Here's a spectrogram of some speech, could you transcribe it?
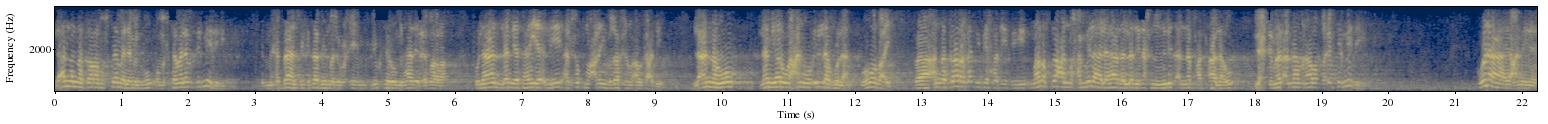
لأن النكارة محتملة منه ومحتملة من تلميذه. ابن حبان في كتابه المجروحين يكثر من هذه العبارة فلان لم يتهيأ لي الحكم عليه بجرح أو تعديل لأنه لم يروى عنه إلا فلان وهو ضعيف. فالنكارة التي في حديثه ما نستطيع أن نحملها لهذا الذي نحن نريد أن نبحث حاله لاحتمال أنها من هذا الضعيف تلميذه. هنا يعني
